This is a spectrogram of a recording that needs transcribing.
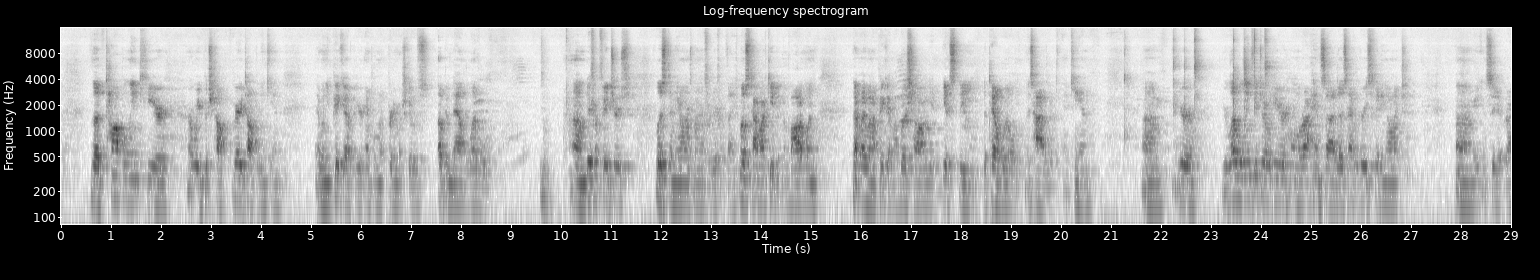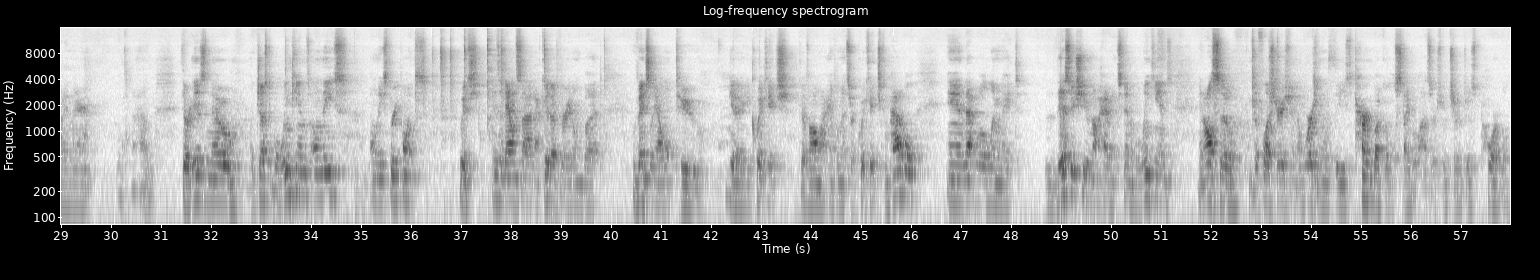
the top link here, or where you put your top very top link in, and when you pick up your implement, pretty much goes up and down the level. Um, different features listed in the owner's manual for different things. Most of the time, I keep it in the bottom one. That way, when I pick up my bush hog, it gets the the tail wheel as high as it, it can. Um, your your level linkage over here on the right hand side does have a grease fitting on it. Um, you can see it right in there. Um, there is no adjustable link ends on these on these three points, which is a downside. I could upgrade them, but eventually I want to get a quick hitch because all my implements are quick hitch compatible, and that will eliminate this issue of not having extendable link ends and also the frustration of working with these turnbuckle stabilizers, which are just horrible.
